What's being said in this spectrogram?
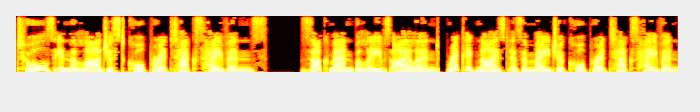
tools in the largest corporate tax havens. Zucman believes Ireland, recognized as a major corporate tax haven,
